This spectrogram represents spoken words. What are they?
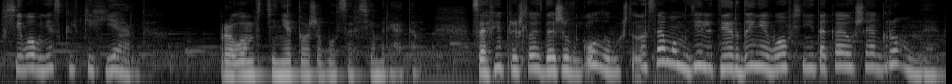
всего в нескольких ярдах. Пролом в стене тоже был совсем рядом. Софи пришлось даже в голову, что на самом деле твердыня вовсе не такая уж и огромная,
